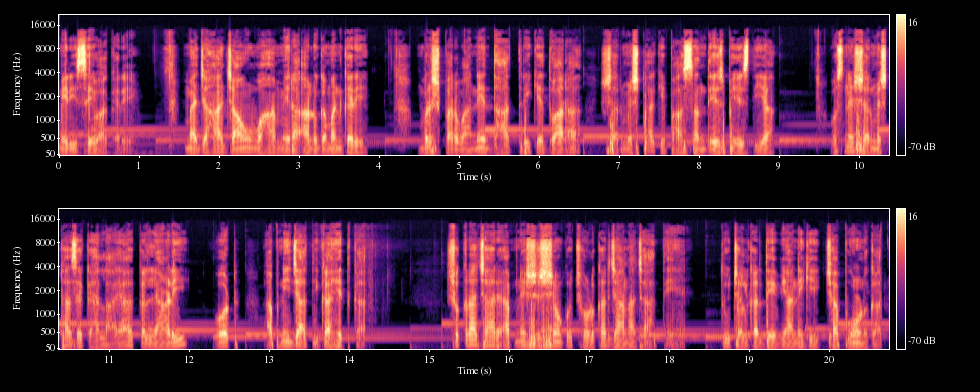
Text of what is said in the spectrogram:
मेरी सेवा करे। मैं जहाँ जाऊँ, वहाँ मेरा अनुगमन करे। वृषपर्वा ने धात्री के द्वारा शर्मिष्ठा के पास संदेश भेज दिया। उसने शर्मिष्ठा से कहलाया, कल्याणी, उठ, अपनी जाति का हित कर। शुक्राचार्य अपने शिष्यों को छोड़कर जाना चाहते हैं। तू चलकर देवयानी की इच्छा पूर्ण कर।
